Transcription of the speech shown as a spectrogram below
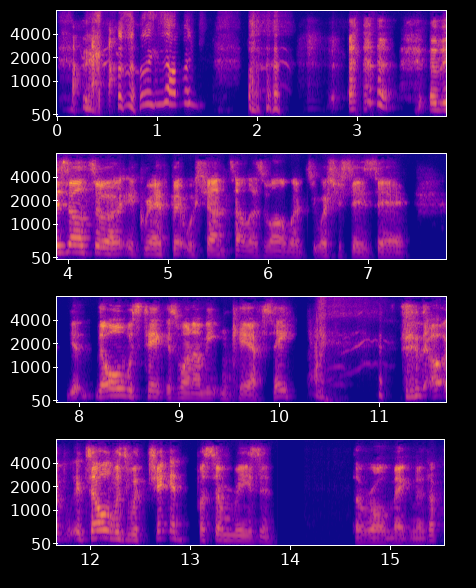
because nothing's happened. and there's also a, great bit with Chantal as well, where, where she says, uh, "Yeah, "They always take us when I'm eating KFC." it's always with chicken for some reason. They're all making it up.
